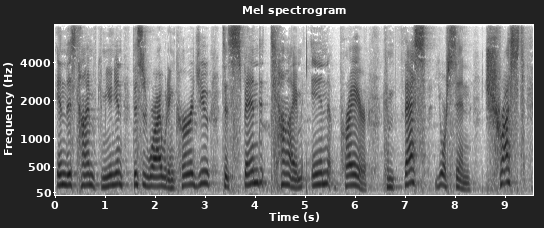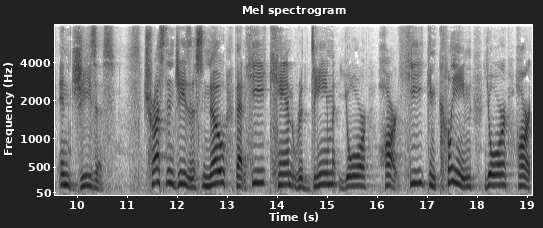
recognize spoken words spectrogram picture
In this time of communion, this is where I would encourage you to spend time in prayer. Confess your sin. Trust in Jesus. Trust in Jesus. Know that He can redeem your heart. He can clean your heart.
